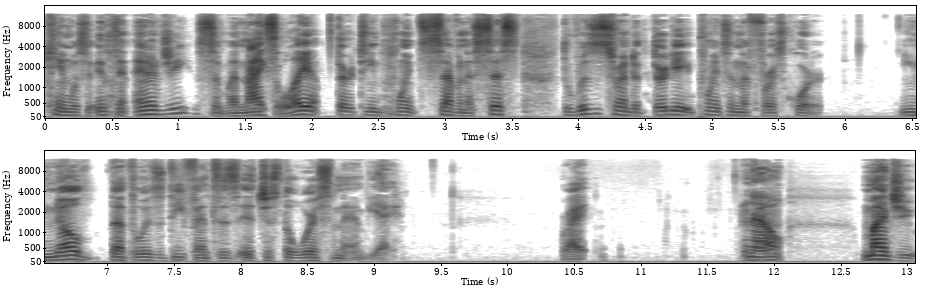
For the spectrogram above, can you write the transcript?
came with some instant energy, some a nice layup, 13.7 assists. The Wizards surrendered 38 points in the first quarter. You know that the Wizards defense is, is just the worst in the NBA. Right? Now, mind you,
